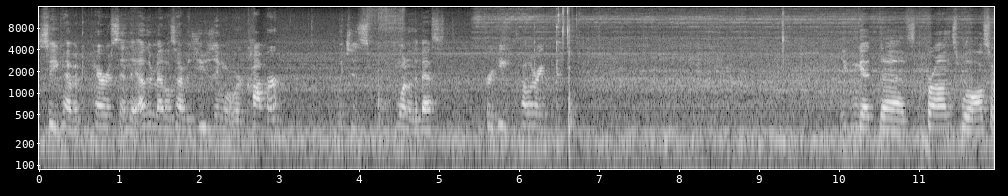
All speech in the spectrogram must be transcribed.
so you can have a comparison. The other metals I was using were copper, which is one of the best for heat coloring. You can get the bronze will also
